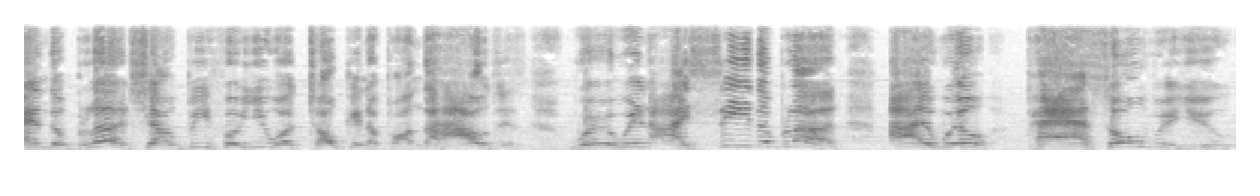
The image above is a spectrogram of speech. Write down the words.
And the blood shall be for you a token upon the houses. Wherein I see the blood, I will pass over you,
